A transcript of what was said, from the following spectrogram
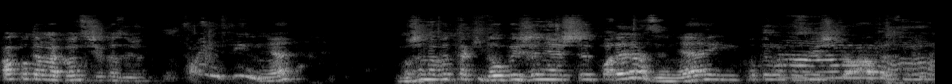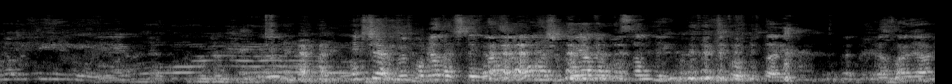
a potem na końcu się okazuje, że fajny film, nie? Może nawet taki do obejrzenia jeszcze parę razy, nie? I potem okazuje się, że a, film. I... Nie chciałem wypowiadać tej nazwy, bo ona się pojawia w ostatnich tutaj kazaniach.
